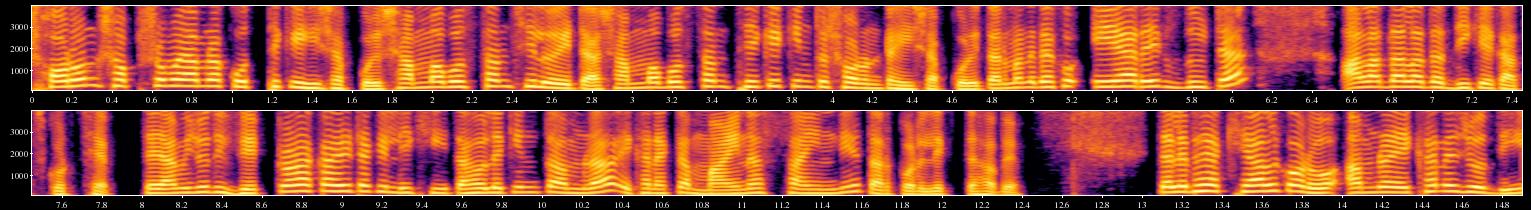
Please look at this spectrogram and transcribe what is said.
স্মরণ সবসময় আমরা কোত্থেকে হিসাব করি? সাম্যাবস্থান ছিল এটা, সাম্যাবস্থান থেকে কিন্তু স্মরণটা হিসাব করি। তার মানে দেখো এ আর এক্স দুইটা আলাদা আলাদা দিকে কাজ করছে। তাই আমি যদি ভেক্টর আকারে এটাকে লিখি, তাহলে কিন্তু আমরা এখানে একটা মাইনাস সাইন দিয়ে তারপরে লিখতে হবে। তাহলে ভাইয়া খেয়াল করো, আমরা এখানে যদি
